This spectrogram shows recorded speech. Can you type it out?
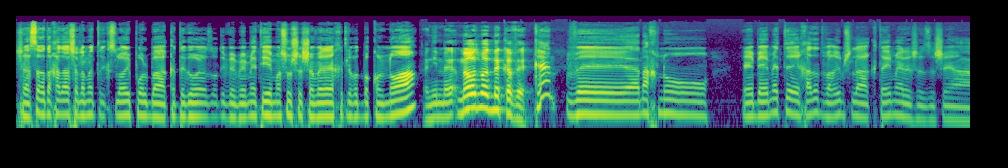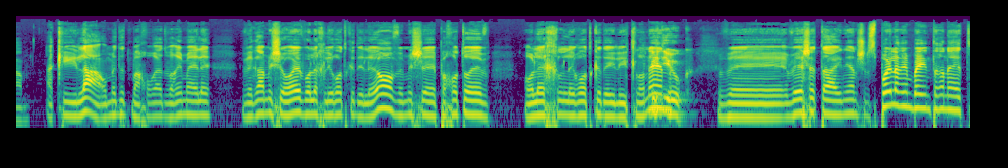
שהסרט החדש של המטריקס לא ייפול בקטגוריה הזאת, ובאמת יהיה משהו ששווה ללכת לראות בקולנוע. אני מאוד מאוד מקווה. כן, ואנחנו... אה, באמת, אה, אחד הדברים של הקטעים האלה, שזה שהקהילה עומדת מאחורי הדברים האלה, וגם מי שאוהב הולך לראות כדי לאהוב, ומי שפחות אוהב הולך לראות כדי להתלונן. בדיוק. ו... ויש את העניין של ספוילרים באינטרנט,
